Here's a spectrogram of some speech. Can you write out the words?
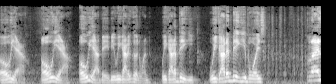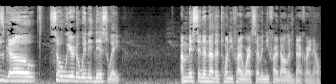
Oh, yeah. Oh, yeah. Oh, yeah, baby. We got a good one. We got a biggie. We got a biggie, boys. Let's go. So weird to win it this way. I'm missing another 25. We're at $75 back right now.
